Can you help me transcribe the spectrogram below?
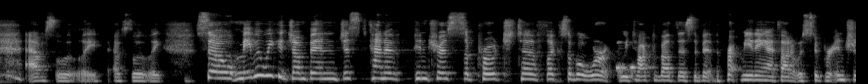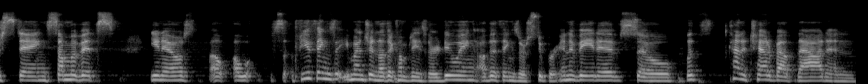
Absolutely absolutely. So maybe we could jump in just kind of pinterest's approach to flexible work. We talked about this a bit in the prep meeting. I thought it was super interesting. Some of it's you know a, a, a, few things that you mentioned other companies are doing other things are super innovative. So let's kind of chat about that and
